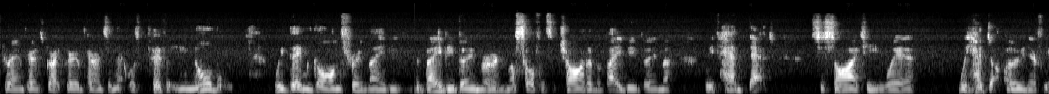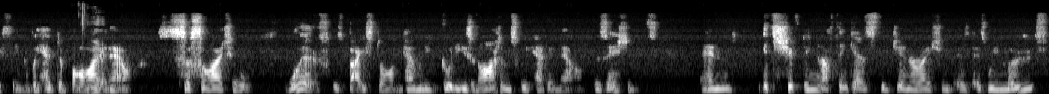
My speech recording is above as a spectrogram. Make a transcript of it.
grandparents, great grandparents, and that was perfectly normal. We've then gone through maybe the baby boomer, and myself as a child of a baby boomer, we've had that society where we had to own everything, we had to buy, yeah. and our societal worth was based on how many goodies and items we had in our possessions. And it's shifting, and I think as the generation, as, as we move,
